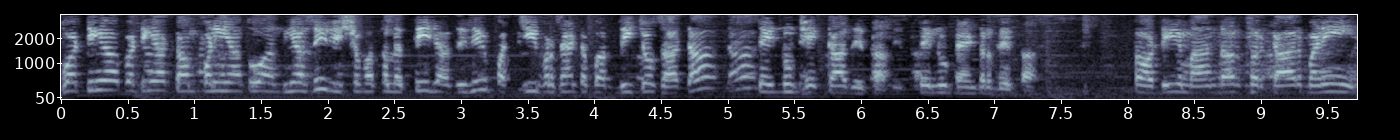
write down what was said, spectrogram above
ਵੱਡੀਆਂ ਵੱਡੀਆਂ ਕੰਪਨੀਆਂ ਤੋਂ ਆਉਂਦੀਆਂ ਸੀ, ਰਿਸ਼ਵਤ ਲੱਤੀ ਜਾਂਦੀ ਸੀ 25% ਵਰਦੀ 'ਚੋਂ ਸਾਡਾ ਤੈਨੂੰ ਠੇਕਾ ਦਿੱਤਾ, ਤੈਨੂੰ ਟੈਂਡਰ ਦਿੱਤਾ। ਤੁਹਾਡੀ ਇਮਾਨਦਾਰ ਸਰਕਾਰ ਬਣੀ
